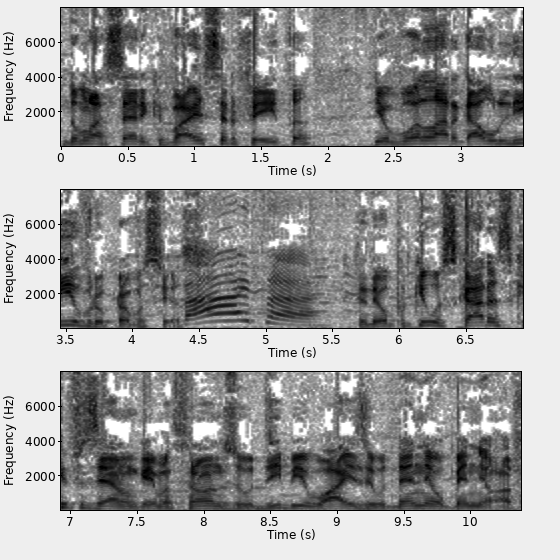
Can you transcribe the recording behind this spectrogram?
de uma série que vai ser feita e eu vou largar o livro pra vocês. Baita! Entendeu? Porque os caras que fizeram Game of Thrones, o D.B. Wise e o Daniel Benioff,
